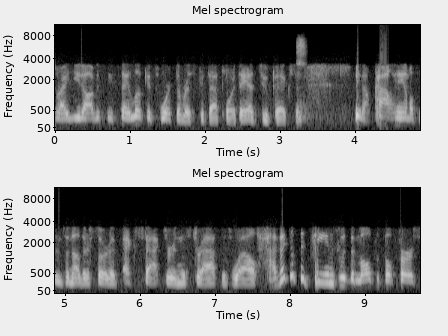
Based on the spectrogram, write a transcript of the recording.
right, you'd obviously say, look, it's worth the risk at that point. They had two picks. And, you know, Kyle Hamilton's another sort of X factor in this draft as well. I think of the teams with the multiple firsts,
